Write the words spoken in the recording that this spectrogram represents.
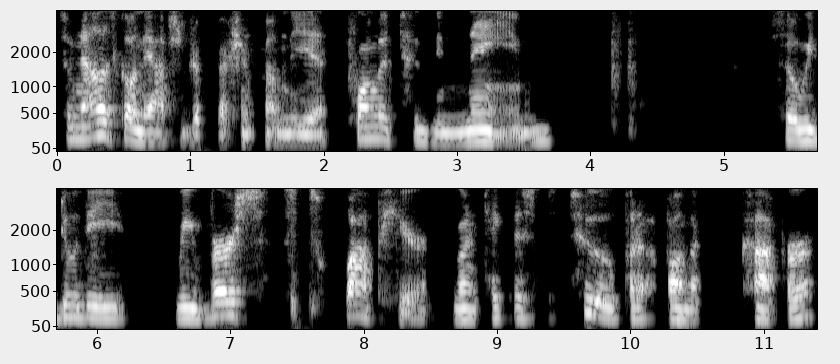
So now let's go in the opposite direction from the uh, formula to the name. So we do the reverse swap here. We're going to take this 2, put it up on the copper,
